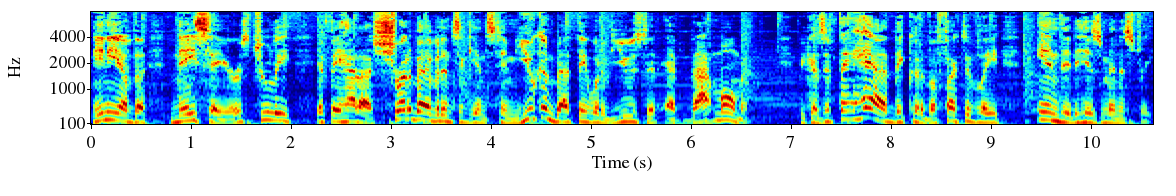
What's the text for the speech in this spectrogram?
Any of the naysayers, truly, if they had a shred of evidence against him, you can bet they would have used it at that moment. Because if they had, they could have effectively ended his ministry.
